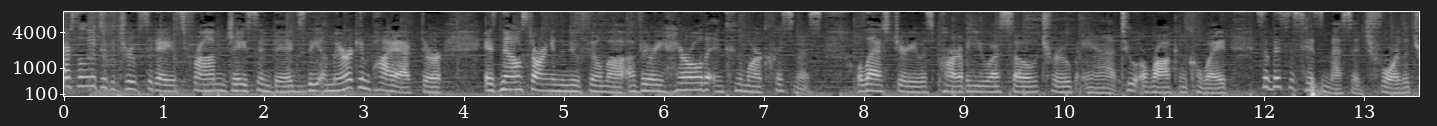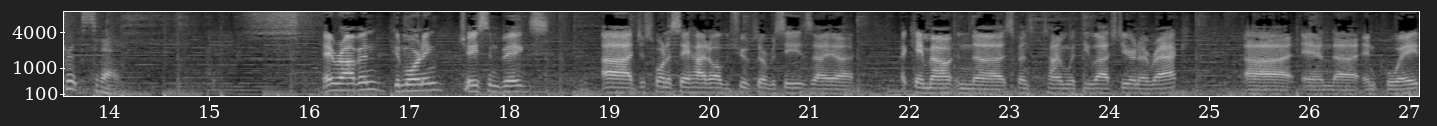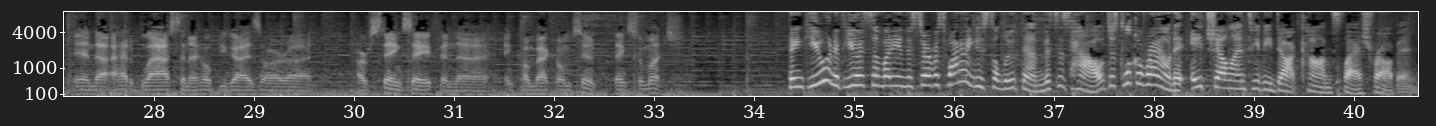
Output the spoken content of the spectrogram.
Our salute to the troops today is from Jason Biggs. The American Pie actor is now starring in the new film uh, A Very Harold and Kumar Christmas. Well, last year he was part of a USO troop and, to Iraq and Kuwait. So this is his message for the troops today. Hey, Robin. Good morning. Jason Biggs. Uh, just want to say hi to all the troops overseas. I, uh, I came out and uh, spent some time with you last year in Iraq uh, and uh, in Kuwait, and uh, I had a blast. And I hope you guys are are staying safe and, uh, and come back home soon. Thanks so much. Thank you. And if you have somebody in the service, why don't you salute them? This is how. Just look around at hlntv.com slash Robin.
